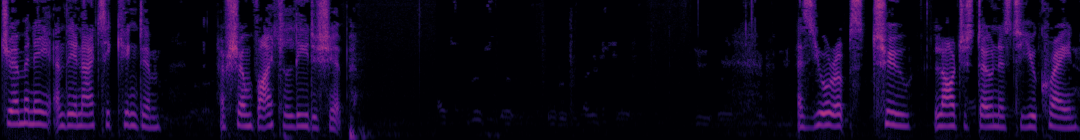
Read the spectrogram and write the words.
Germany and the United Kingdom have shown vital leadership. As Europe's two largest donors to Ukraine,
